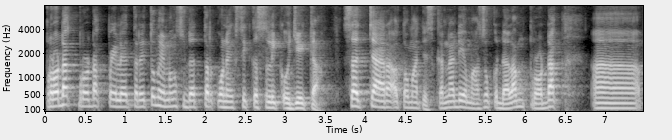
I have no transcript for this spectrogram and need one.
produk-produk pay letter itu memang sudah terkoneksi ke Slik OJK secara otomatis karena dia masuk ke dalam produk uh,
